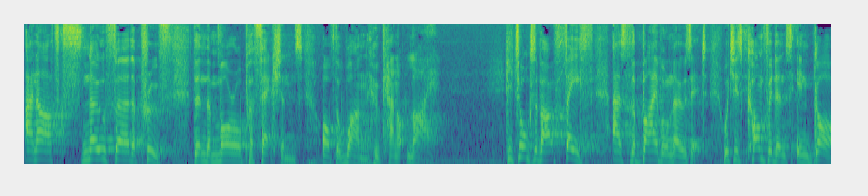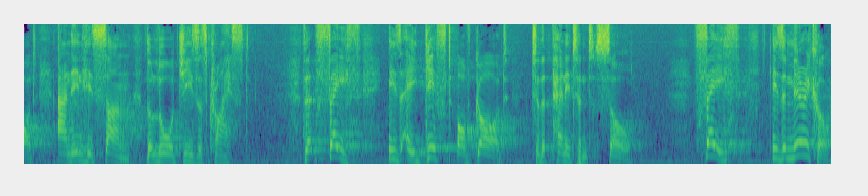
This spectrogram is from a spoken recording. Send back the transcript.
and asks no further proof than the moral perfections of the one who cannot lie. He talks about faith as the Bible knows it, which is confidence in God and in His Son, the Lord Jesus Christ. That faith is a gift of God to the penitent soul. Faith is a miracle.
